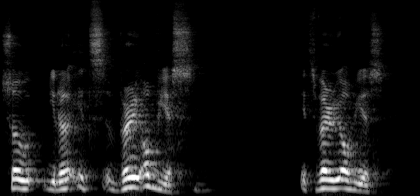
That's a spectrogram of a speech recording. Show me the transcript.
So, you know, it's very obvious. It's very obvious.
